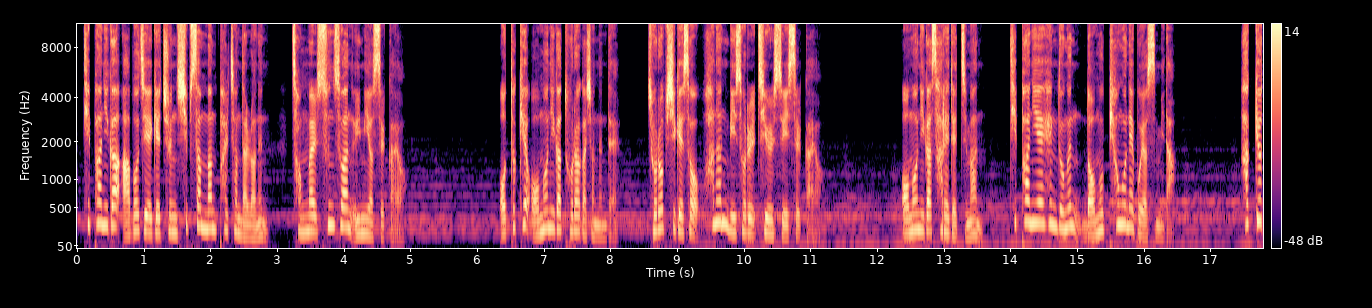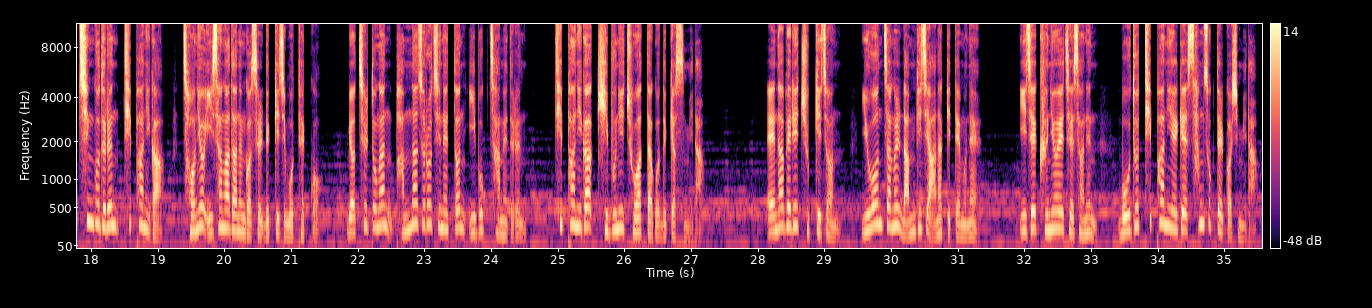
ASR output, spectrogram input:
티파니가 아버지에게 준 13만 8천 달러는 정말 순수한 의미였을까요? 어떻게 어머니가 돌아가셨는데 졸업식에서 환한 미소를 지을 수 있을까요? 어머니가 살해됐지만 티파니의 행동은 너무 평온해 보였습니다. 학교 친구들은 티파니가 전혀 이상하다는 것을 느끼지 못했고 며칠 동안 밤낮으로 지냈던 이복 자매들은 티파니가 기분이 좋았다고 느꼈습니다. 에나벨이 죽기 전 유언장을 남기지 않았기 때문에 이제 그녀의 재산은 모두 티파니에게 상속될 것입니다.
